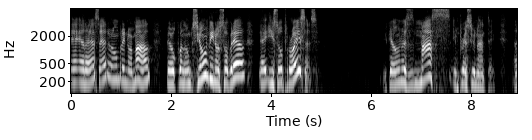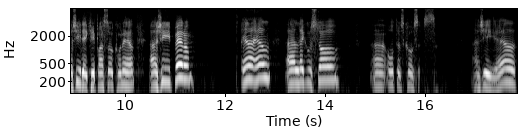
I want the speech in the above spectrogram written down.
era, era un hombre normal, pero con la unción vino sobre él, e hizo proezas. Que uno es más impresionante allí de qué pasó con él allí, pero él, ah, le gustó ah, otras cosas. Allí él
